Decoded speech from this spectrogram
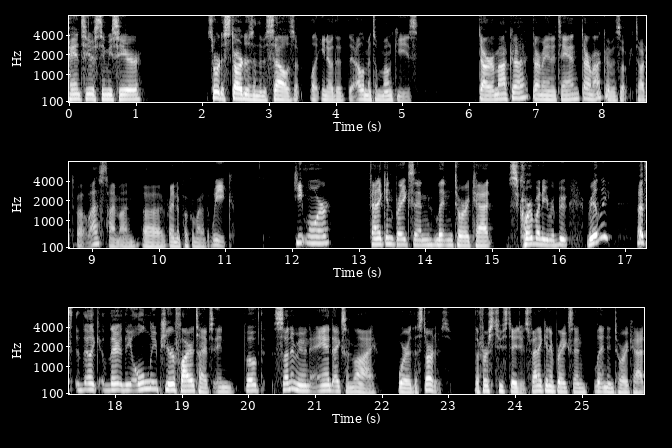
Pansear, Simisear, sort of starters in themselves, like you know the, the elemental monkeys. Darumaka, Darmanitan. Darumaka is what we talked about last time on uh, Random Pokemon of the Week. Heatmor, Fennekin Braixen, Litten, Torracat, Scorbunny Raboot. Really? That's like they're the only pure fire types in both Sun and Moon and X and Y were the starters. The first two stages, Fennekin and Braixen, Litten and Torracat,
